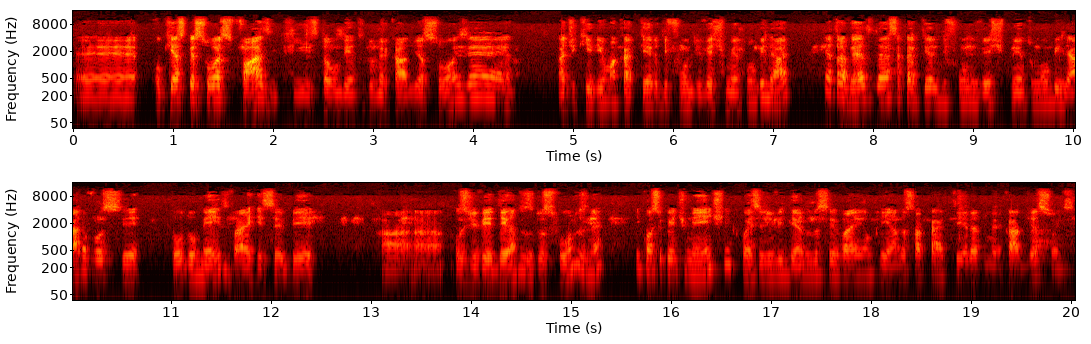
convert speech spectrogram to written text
É, o que as pessoas fazem que estão dentro do mercado de ações é adquirir uma carteira de fundo de investimento imobiliário e através dessa carteira de fundo de investimento imobiliário você todo mês vai receber ah, os dividendos dos fundos, né? E consequentemente, com esses dividendos você vai ampliando a sua carteira no mercado de ações.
